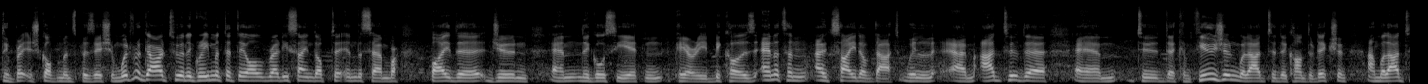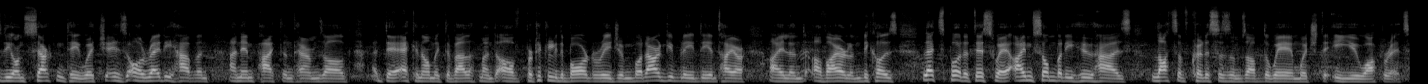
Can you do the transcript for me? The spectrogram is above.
the British government's position with regard to an agreement that they already signed up to in December by the June um, negotiating period, because anything outside of that will um, add to the um, to the confusion, will add to the contradiction, and will add to the uncertainty, which is already having an impact in terms of the economic development of particularly the border region, but arguably the entire island of Ireland. Because let's put it this way: I'm somebody who has lots of criticisms of the way in which the EU operates.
